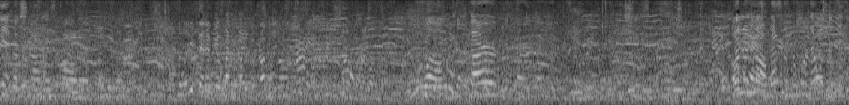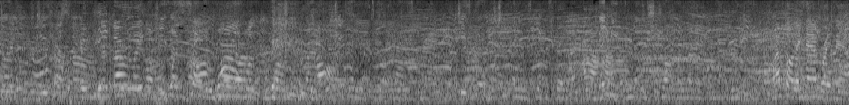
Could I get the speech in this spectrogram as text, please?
Lady, No, no, no, that's not the one. That lady was the one. She's good, she ain't as good as they are. They need another stronger group. That's all they have right now.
